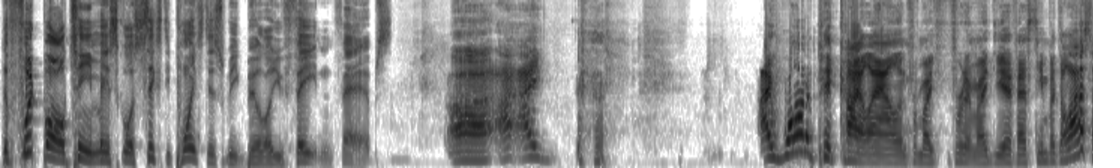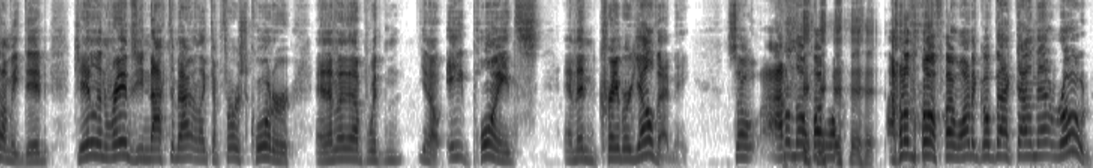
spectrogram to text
The football team may score 60 points this week, Bill. Are you fading Fabs? Uh, I. I... I want to pick Kyle Allen for my for my DFS team, but the last time he did, Jalen Ramsey knocked him out in like the first quarter, and then ended up with you know eight points, and then Cramer yelled at me. So I don't know if I want, I don't know if I want to go back down that road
